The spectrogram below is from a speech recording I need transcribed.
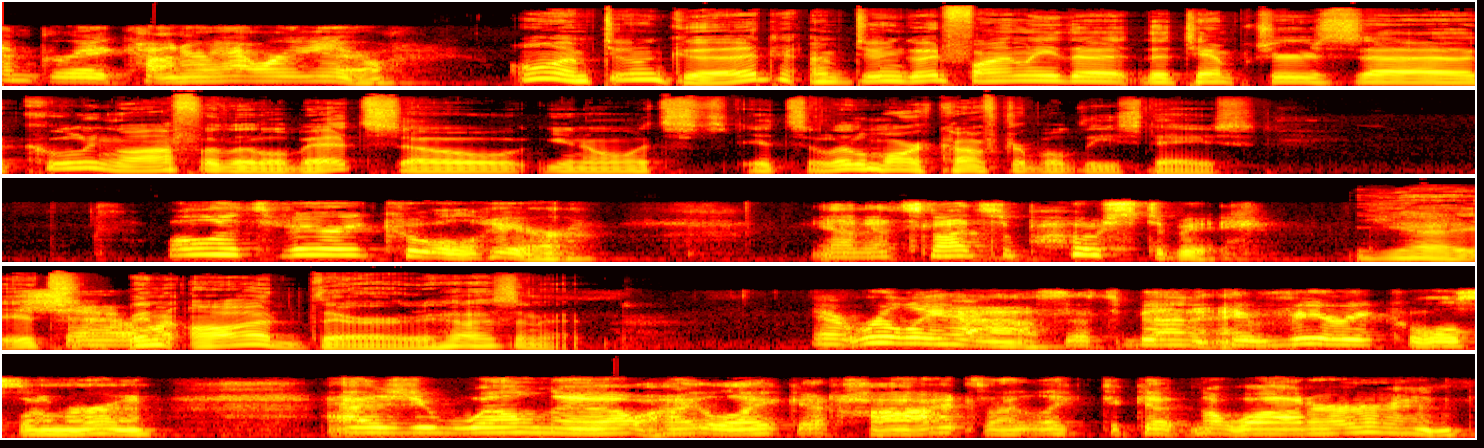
I'm great, Connor. How are you? Oh, I'm doing good. I'm doing good. Finally, the the temperature's uh, cooling off a little bit, so you know it's it's a little more comfortable these days. Well, it's very cool here, and it's not supposed to be. Yeah, it's so, been odd there, hasn't it? It really has. It's been a very cool summer, and as you well know, I like it hot. I like to get in the water and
